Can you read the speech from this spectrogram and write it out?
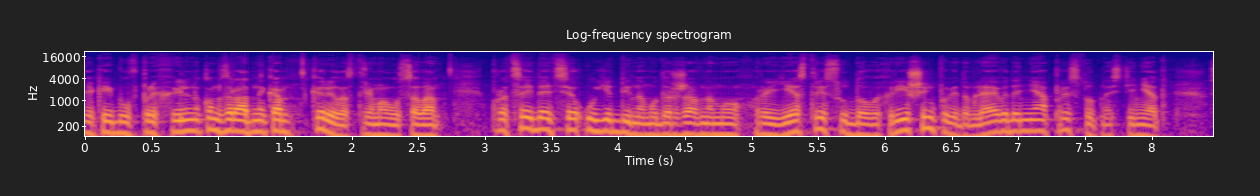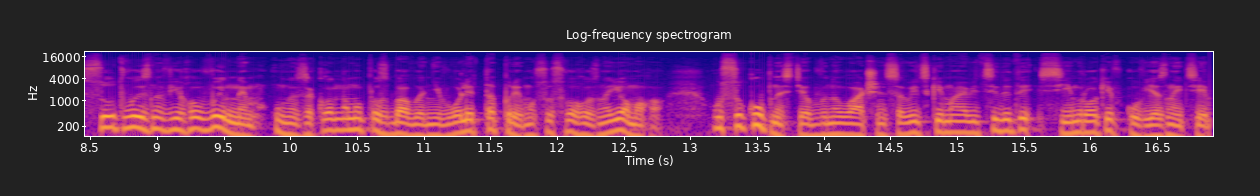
який був прихильником зрадника Кирила Стримаусова. Про це йдеться у єдиному державному реєстрі судових рішень. Повідомляє видання преступності НЕТ. Суд визнав його винним у незаконному позбавленні волі та примусу свого знайомого. У сукупності обвинувачень Савицький має відсідити 7 років у в'язниці.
